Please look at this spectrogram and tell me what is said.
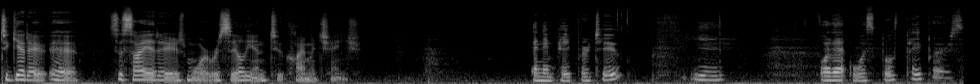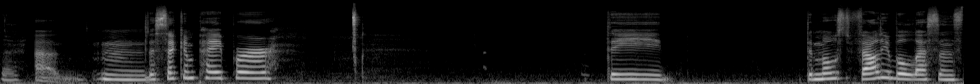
to get a, a society that is more resilient to climate change? And in paper two, yeah. Or that was both papers? Or? Uh, mm, the second paper, the the most valuable lessons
